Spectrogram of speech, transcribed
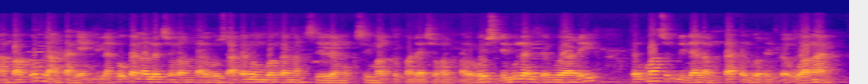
apa pun langkah yang dilakukan oleh seorang Taurus akan membuahkan hasil yang maksimal kepada seorang Taurus di bulan Februari termasuk di dalam kategori keuangan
